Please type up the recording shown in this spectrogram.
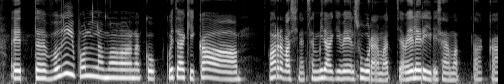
et võib-olla ma nagu kuidagi ka arvasin, et see on midagi veel suuremat ja veel erilisemat, aga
